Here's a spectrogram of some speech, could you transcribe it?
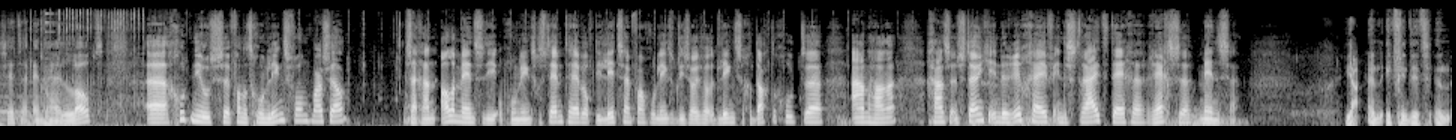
zetten en hij loopt. Eh, goed nieuws eh, van het GroenLinks-front, Marcel. Zij gaan alle mensen die op GroenLinks gestemd hebben, of die lid zijn van GroenLinks, of die sowieso het linkse gedachtegoed eh, aanhangen, gaan ze een steuntje in de rug geven in de strijd tegen rechtse mensen. Ja, en ik vind dit een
